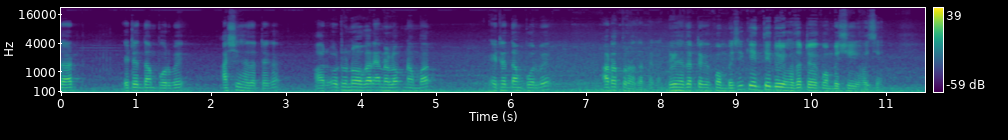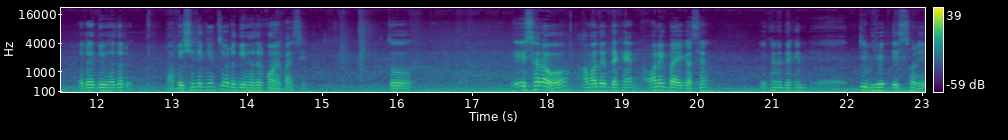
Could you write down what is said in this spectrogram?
কার্ড এটার দাম পড়বে আশি হাজার টাকা। আর ওটো নগার অ্যানালগ নাম্বার এটার দাম পড়বে আটাত্তর হাজার টাকা। দুই হাজার টাকা কম বেশি, কিনতে দুই হাজার টাকা কম বেশি হয়েছে। এটা দুই হাজার আহ, বেশিতে কিনছে ওটা দুই হাজার কমে পাইছে। তো এছাড়াও আমাদের দেখেন অনেক বাইক আছে। এখানে দেখেন টিভি সরি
